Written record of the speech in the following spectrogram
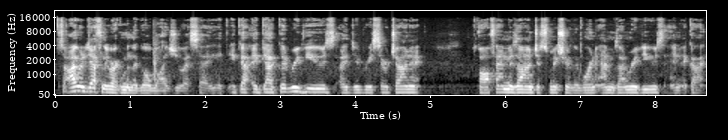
so I would definitely recommend the Go Wise USA. It, it got it got good reviews. I did research on it off Amazon just to make sure there weren't Amazon reviews, and it got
